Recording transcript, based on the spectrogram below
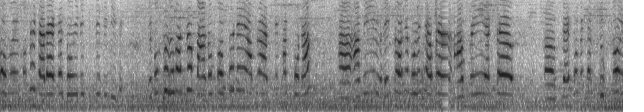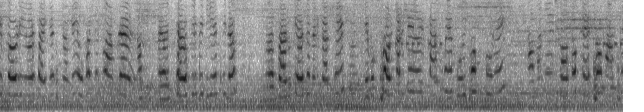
সময়ের মধ্যে তারা একটা শহীদ স্বীকৃতি দিবে? এবং শুধুমাত্র মানব মানববন্ধনে আমরা আটকে থাকব না আমি একটু আগে বলেছি আমরা আমি একটা প্ল্যাটফর্মের সাথে যুক্ত এম্পাওয়ারিং আর ফাইন্যান্স নামে ওখান থেকেও আমরা স্মারকলিপি দিয়েছিলাম ফারুকি আজমের কাছে। এবং সরকারের কাছে বৈঠক করে আমাদের যত প্ল্যাটফর্ম আছে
